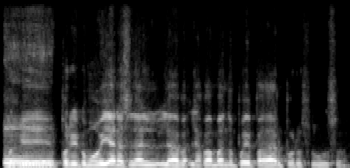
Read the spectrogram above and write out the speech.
Porque, eh, porque como vía nacional las Bambas no puede pagar por su uso.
